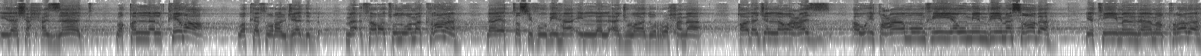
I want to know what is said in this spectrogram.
إذا شح الزاد وقل القرى وكثر الجدب مأثرة ومكرمة لا يتصف بها إلا الأجواد الرحماء. قال جل وعز أو إطعام في يوم ذي مسغبة يتيما ذا مقربة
